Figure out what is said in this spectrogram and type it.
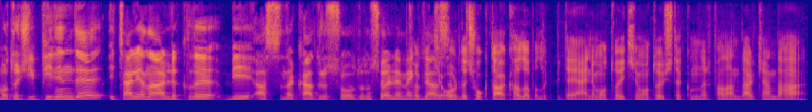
MotoGP'nin de İtalyan ağırlıklı bir aslında kadrosu olduğunu söylemek Tabii lazım. ki orada çok daha kalabalık bir de yani Moto2, Moto3 takımları falan derken daha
